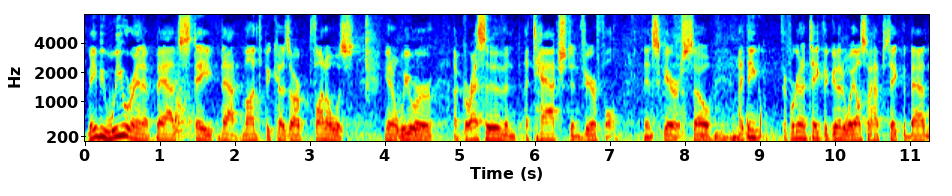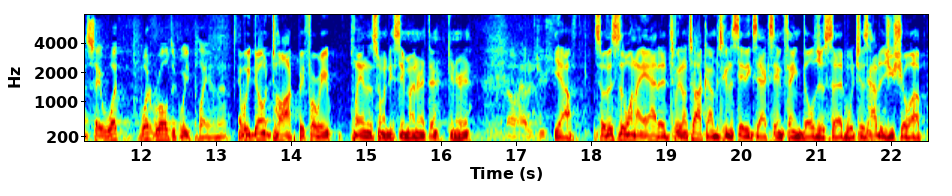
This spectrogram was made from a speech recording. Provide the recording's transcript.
Maybe we were in a bad state that month because our funnel was, you know, we were aggressive and attached and fearful and scarce. So I think if we're going to take the good, we also have to take the bad and say, what, what role did we play in that? And we don't talk before we plan this one. Do you see mine right there? Can you hear? it? Yeah. So this is the one I added. So we don't talk. I'm just going to say the exact same thing Bill just said, which is how did you show up?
